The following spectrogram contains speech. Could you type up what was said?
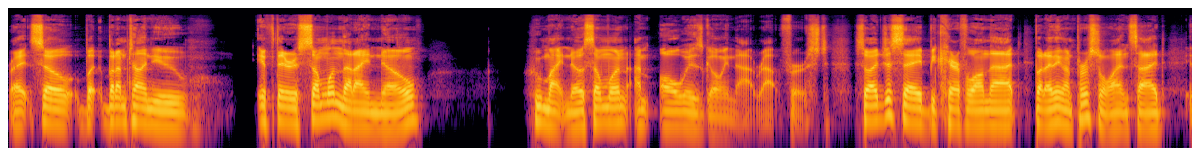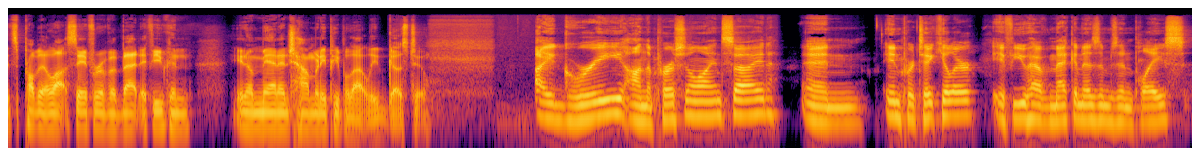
right? So, but but I'm telling you, if there is someone that I know who might know someone, I'm always going that route first. So I just say be careful on that. But I think on personal line side, it's probably a lot safer of a bet if you can, you know, manage how many people that lead goes to. I agree on the personal line side. And in particular, if you have mechanisms in place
